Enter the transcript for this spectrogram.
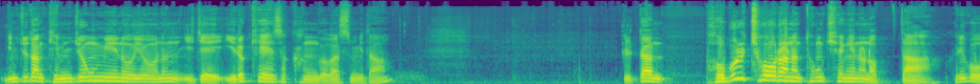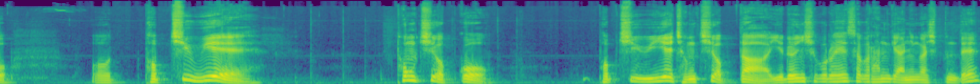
민주당 김종민 의원은 이제 이렇게 해석한 것 같습니다. 일단 법을 초월하는 통치행위는 없다. 그리고 어, 법치 위에 통치 없고 법치 위에 정치 없다 이런 식으로 해석을 한 게 아닌가 싶은데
